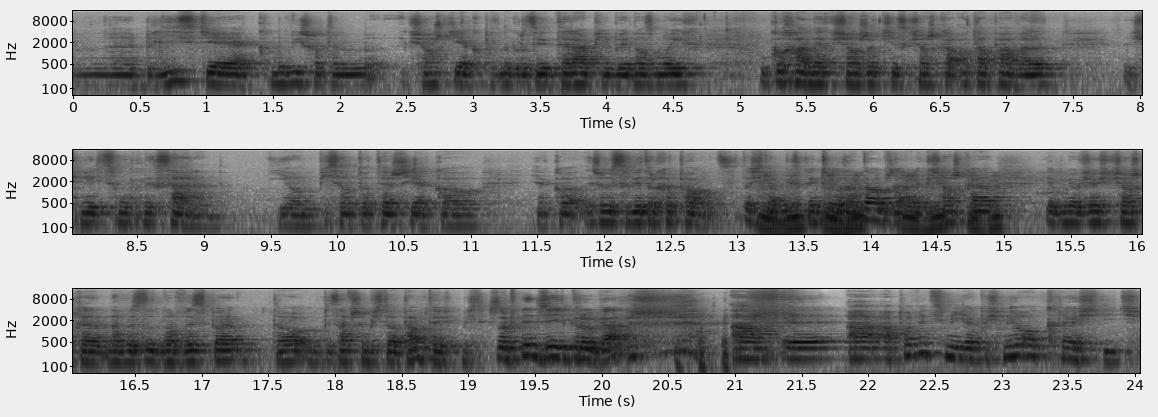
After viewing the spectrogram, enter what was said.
mm, bliskie, jak mówisz o tym książki jako pewnego rodzaju terapii, bo jedną z moich ukochanych książek jest książka Ota Paweł, Śmierć smutnych saren. I on pisał to też jako, jako żeby sobie trochę pomóc. To się tam nie skończyło za dobrze, ale książka, jakbym miał wziąć książkę na bezludną wyspę, to zawsze myślał o tamtej, myślę, że będzie i druga. A, y, a, a powiedz mi, jakbyś miał określić,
